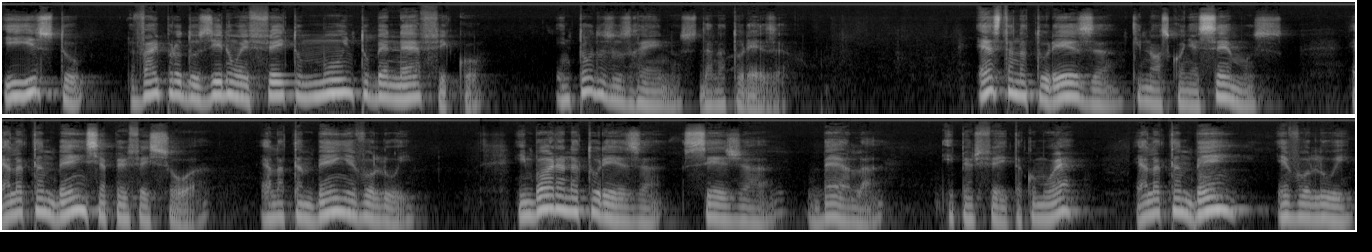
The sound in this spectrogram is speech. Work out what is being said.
E isto vai produzir um efeito muito benéfico em todos os reinos da natureza. Esta natureza que nós conhecemos, ela também se aperfeiçoa, ela também evolui. Embora a natureza seja bela e perfeita como é, ela também evolui.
